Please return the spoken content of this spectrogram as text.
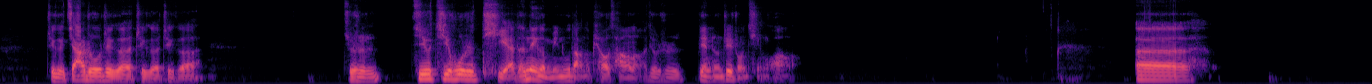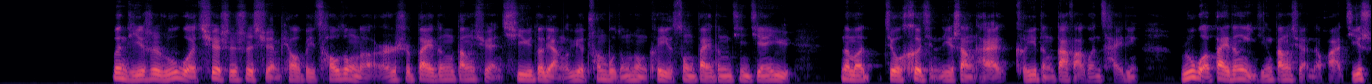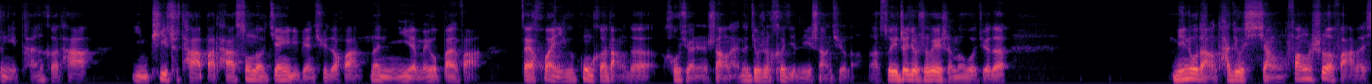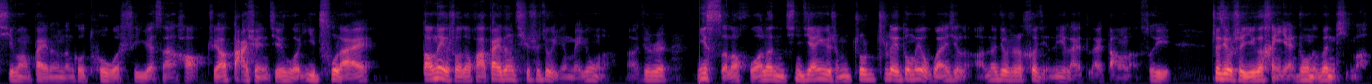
这个加州这个这个这个就是。几几乎是铁的那个民主党的票仓了，就是变成这种情况了。呃，问题是，如果确实是选票被操纵了，而是拜登当选，其余的两个月，川普总统可以送拜登进监狱，那么就贺锦丽上台，可以等大法官裁定。如果拜登已经当选的话，即使你弹劾他，impeach 他，把他送到监狱里边去的话，那你也没有办法再换一个共和党的候选人上来，那就是贺锦丽上去了啊。所以这就是为什么我觉得民主党他就想方设法的希望拜登能够拖过十一月三号，只要大选结果一出来。到那个时候的话，拜登其实就已经没用了啊，就是你死了活了，你进监狱什么之之类都没有关系了啊，那就是贺锦丽来来当了，所以这就是一个很严重的问题嘛。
